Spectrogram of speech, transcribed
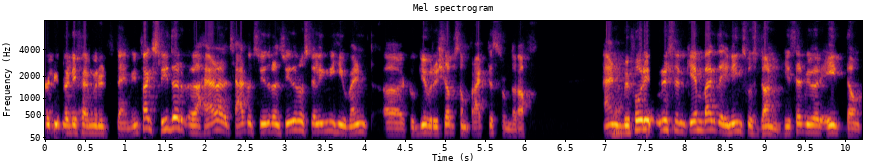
30, 35 minutes time. In fact, Sridhar, uh, I had a chat with Sridhar and Sridhar was telling me he went uh, to give Rishabh some practice from the rough. And yeah. before he finished and came back, the innings was done. He said we were eight down.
